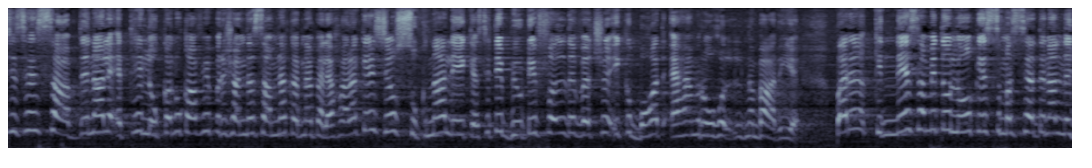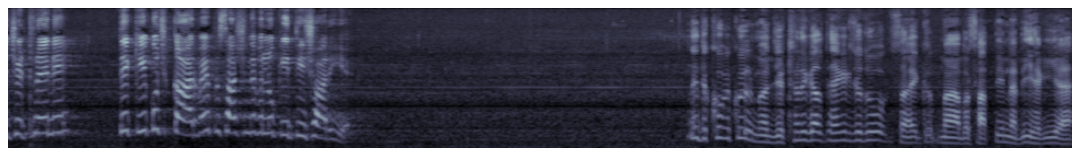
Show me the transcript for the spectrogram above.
ਜਿਸ ਹਿਸਾਬ ਦੇ ਨਾਲ ਇੱਥੇ ਲੋਕਾਂ ਨੂੰ ਕਾਫੀ ਪਰੇਸ਼ਾਨੀ ਦਾ ਸਾਹਮਣਾ ਕਰਨਾ ਪੈ ਹਾਲਾਂਕਿ ਜੋ ਸੁਖਨਾ ਲੇਕ ਹੈ ਸਿਟੀ ਬਿਊਟੀਫੁਲ ਦੇ ਵਿੱਚ ਇੱਕ ਬਹੁਤ ਅਹਿਮ ਰੋਲ ਨਿਭਾ ਰਹੀ ਹੈ। ਪਰ ਕਿੰਨੇ ਸਮੇਂ ਤੋਂ ਲੋਕ ਇਸ ਸਮੱਸਿਆ ਦੇ ਨਾਲ ਨਜਿੱਠ ਰਹੇ ਨੇ ਤੇ ਕੀ ਕੁਝ ਕਾਰਵਾਈ ਪ੍ਰਸ਼ਾਸਨ ਦੇ ਵੱਲੋਂ ਕੀਤੀ ਜਾ ਰਹੀ ਹੈ? ਨਹੀਂ, ਦੇਖੋ ਵੀ ਕੋਈ ਦੀ ਗੱਲ ਤਾਂ ਹੈ ਕਿ ਜਦੋਂ ਬਰਸਾਤੀ ਨਦੀ ਹੈਗੀ ਹੈ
